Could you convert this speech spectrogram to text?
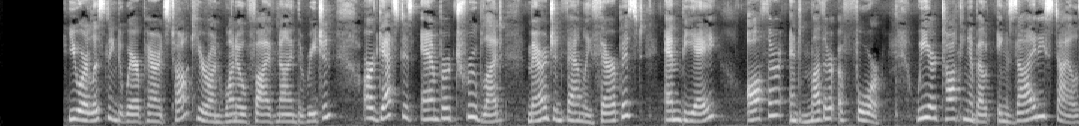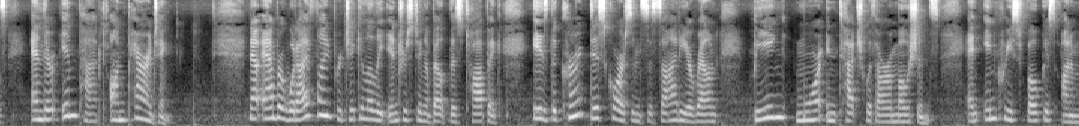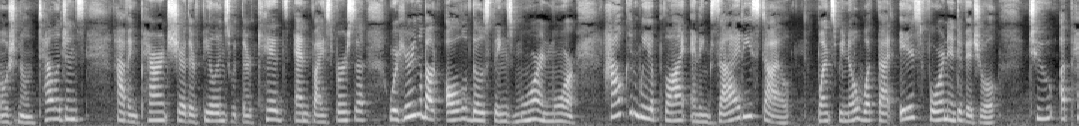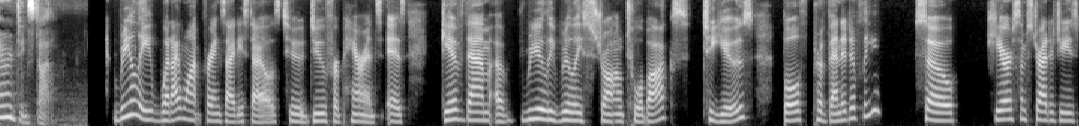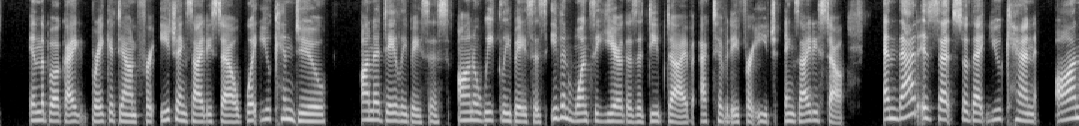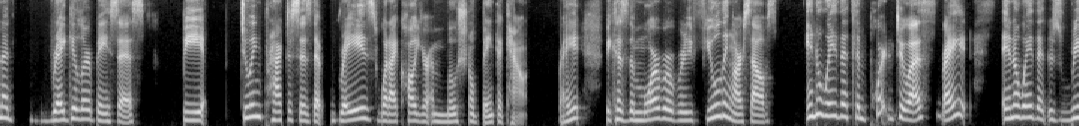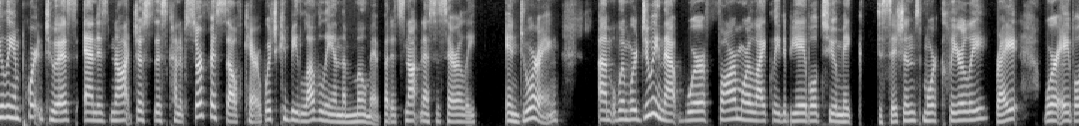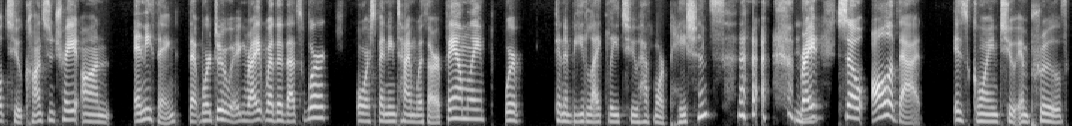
you are listening to Where Parents Talk here on 1059 The Region. Our guest is Amber Trueblood, marriage and family therapist, MBA, author, and mother of four. We are talking about anxiety styles and their impact on parenting. Now, Amber, what I find particularly interesting about this topic is the current discourse in society around being more in touch with our emotions, an increased focus on emotional intelligence, having parents share their feelings with their kids, and vice versa. We're hearing about all of those things more and more. How can we apply an anxiety style once we know what that is for an individual to a parenting style? Really, what I want for anxiety styles to do for parents is give them a really, really strong toolbox to use both preventatively. So, here are some strategies in the book. I break it down for each anxiety style, what you can do on a daily basis, on a weekly basis, even once a year, there's a deep dive activity for each anxiety style. And that is set so that you can, on a regular basis, be doing practices that raise what I call your emotional bank account, right? Because the more we're refueling ourselves in a way that's important to us, right? In a way that is really important to us and is not just this kind of surface self care, which can be lovely in the moment, but it's not necessarily enduring. Um, when we're doing that, we're far more likely to be able to make decisions more clearly, right? We're able to concentrate on anything that we're doing, right? Whether that's work or spending time with our family. We're going to be likely to have more patience, mm-hmm. right? So, all of that is going to improve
